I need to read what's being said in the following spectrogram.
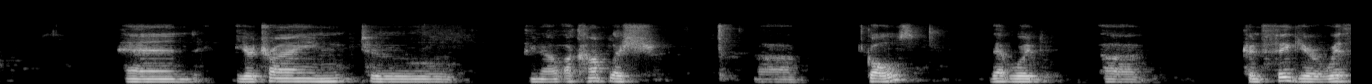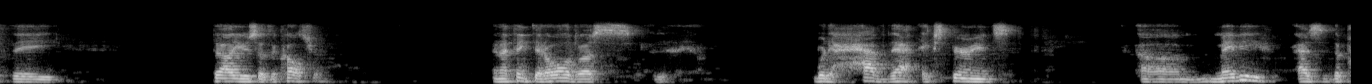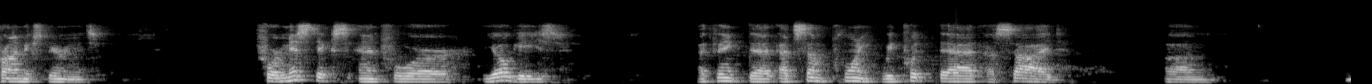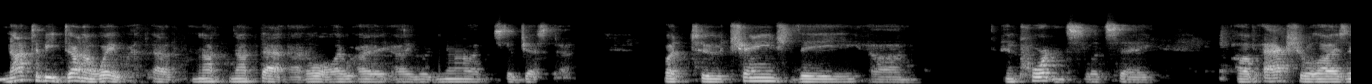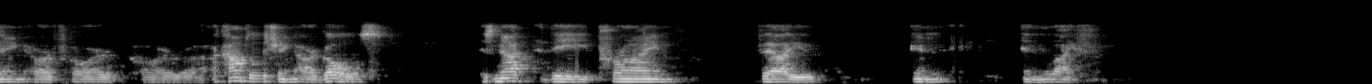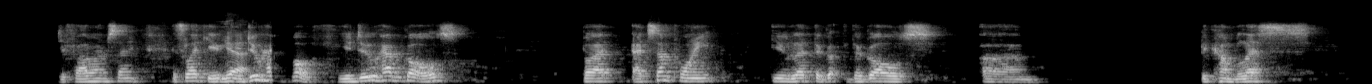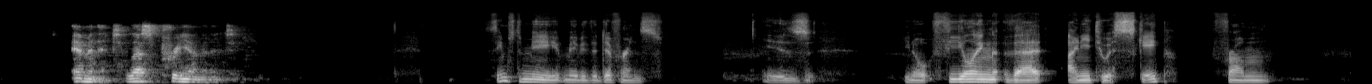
and you're trying to, you know, accomplish uh, goals that would uh, configure with the values of the culture. And I think that all of us would have that experience, um, maybe as the prime experience. For mystics and for yogis, I think that at some point we put that aside, um, not to be done away with. Uh, not not that at all. I, I, I would not suggest that, but to change the um, importance, let's say, of actualizing or or or uh, accomplishing our goals is not the prime value in in life. Do you follow what I'm saying? It's like you, yeah. you do have both. You do have goals, but at some point you let the the goals um, become less eminent, less preeminent. Seems to me maybe the difference is you know, feeling that I need to escape from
